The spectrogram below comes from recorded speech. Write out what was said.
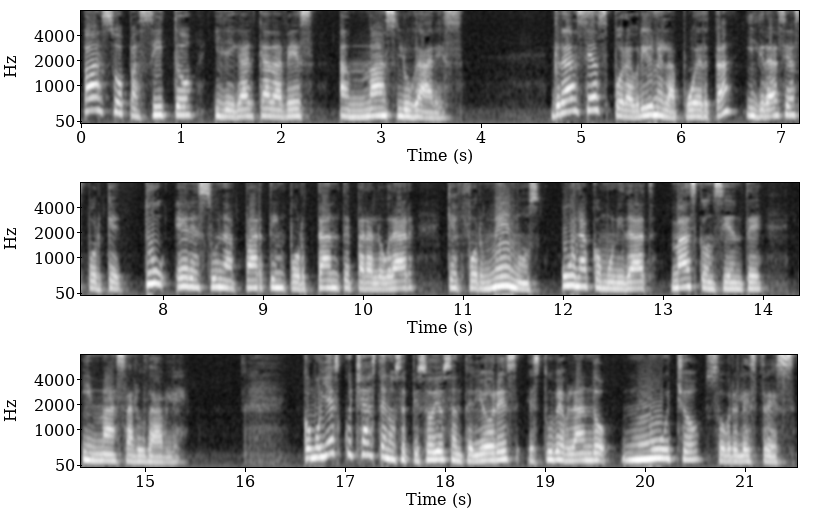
paso a pasito y llegar cada vez a más lugares. Gracias por abrirme la puerta y gracias porque tú eres una parte importante para lograr que formemos una comunidad más consciente y más saludable. Como ya escuchaste en los episodios anteriores, estuve hablando mucho sobre el estrés.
